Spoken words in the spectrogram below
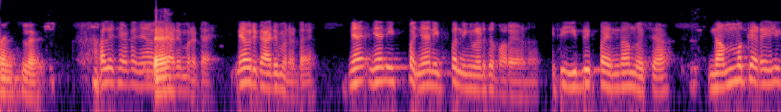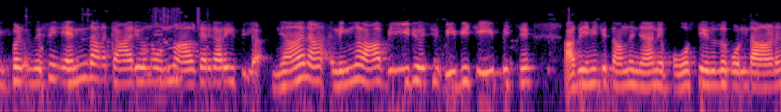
മനസ്സിലായി. അല്ല ചേട്ടാ ഞാൻ ഒരു കാര്യം പറയട്ടെ? ഞാൻ ഒരു കാര്യം പറയട്ടെ? ഞാൻ ഞാൻ ഇപ്പൊ ഞാൻ ഇപ്പൊ നിങ്ങളുടെ അടുത്ത് പറയാണ്. ഇത് ഇതിപ്പോ എന്താന്ന് വെച്ചാ നമുക്കിടയിൽ ഇപ്പൊ എന്താണ് കാര്യമെന്ന് ഒന്നും ആൾക്കാർക്ക് അറിയത്തില്ല. ഞാൻ നിങ്ങൾ ആ വീഡിയോ വെച്ച് ബിബി ചെയ്യിപ്പിച്ച് അത് എനിക്ക് തന്ന് ഞാൻ പോസ്റ്റ് ചെയ്തത് കൊണ്ടാണ്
